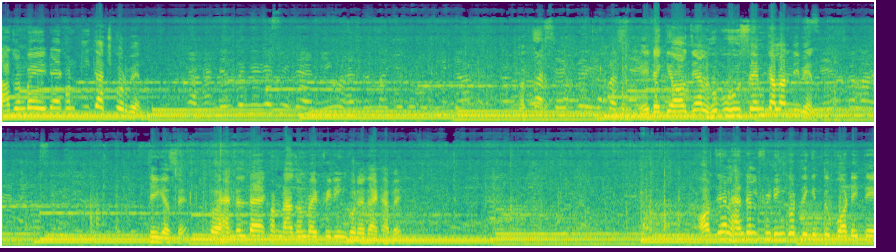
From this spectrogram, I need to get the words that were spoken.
রাজন ভাই এটা এখন কি কাজ করবেন? এটা আচ্ছা। কি অরিজিনাল হুবহু সেম কালার দিবেন? ঠিক আছে। তো হ্যান্ডেলটা এখন রাজন ভাই ফিটিং করে দেখাবে। অরিজিনাল হ্যান্ডেল ফিটিং করতে কিন্তু বডিতে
